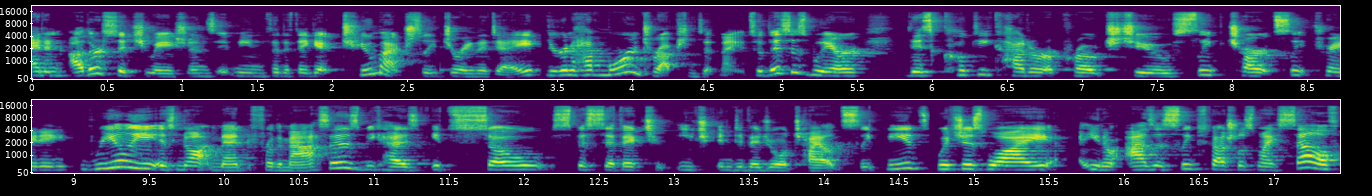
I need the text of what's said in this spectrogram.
And in other situations, it means that if they get too much sleep during the day, you're going to have more interruptions at night. So this is where this cookie cutter approach to sleep chart, sleep training really is not meant for the masses because it's so specific to each individual child's sleep needs, which is why, you know, as a sleep specialist myself,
